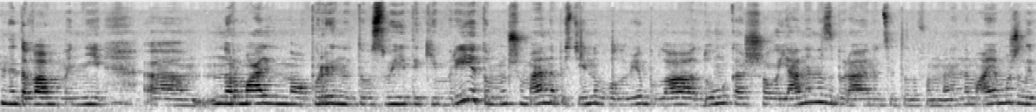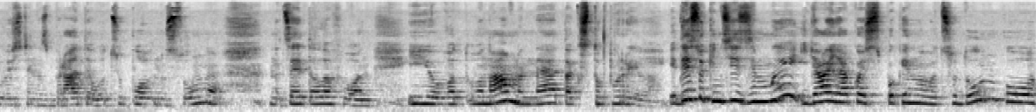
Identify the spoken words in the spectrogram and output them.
не давав мені е, нормально поринути у свої такі мрії, тому що в мене постійно в голові була думка, що я не назбираю на цей телефон, в мене немає можливості назбирати оцю повну суму на цей телефон. І от вона мене так стопорила. І десь у кінці зими я якось покинула цю думку.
